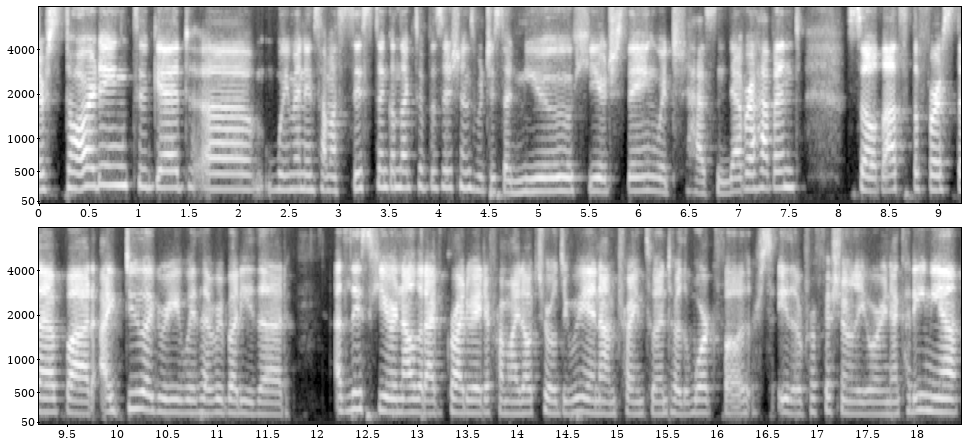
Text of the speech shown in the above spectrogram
they're starting to get uh, women in some assistant conductor positions, which is a new huge thing, which has never happened. So that's the first step. But I do agree with everybody that at least here now that I've graduated from my doctoral degree and I'm trying to enter the workforce either professionally or in academia,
